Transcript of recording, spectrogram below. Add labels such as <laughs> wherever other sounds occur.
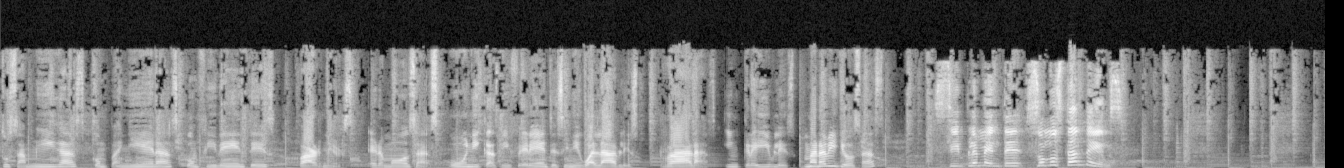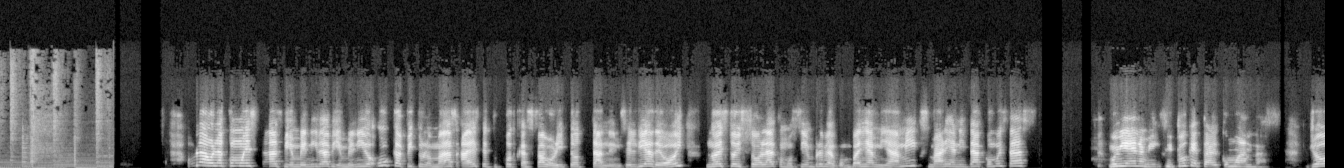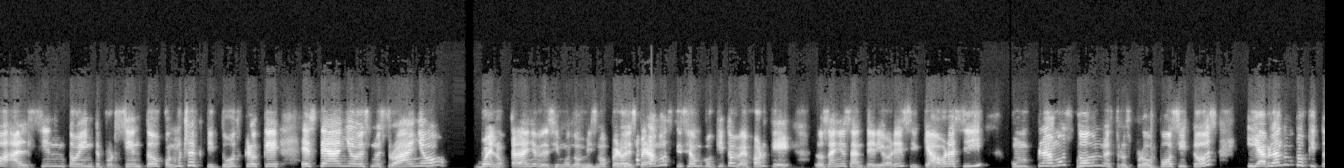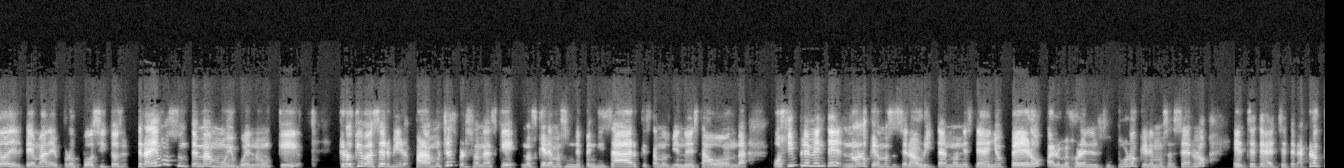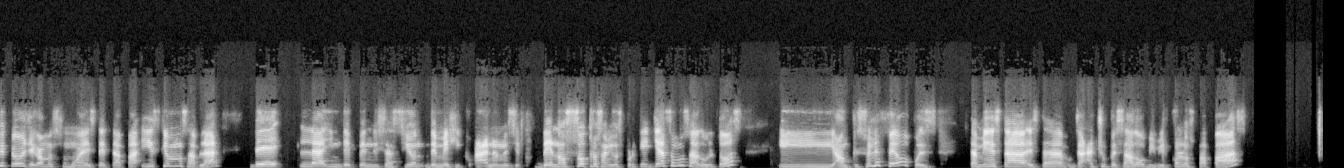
tus amigas, compañeras, confidentes, partners, hermosas, únicas, diferentes, inigualables, raras, increíbles, maravillosas. Simplemente somos tandems. Hola, hola, ¿cómo estás? Bienvenida, bienvenido un capítulo más a este tu podcast favorito, Tandems. El día de hoy no estoy sola, como siempre me acompaña mi Amix, Marianita, ¿cómo estás? Muy bien, Amix. ¿Y tú qué tal? ¿Cómo andas? Yo al 120%, con mucha actitud, creo que este año es nuestro año. Bueno, cada año decimos lo mismo, pero <laughs> esperamos que sea un poquito mejor que los años anteriores y que ahora sí cumplamos todos nuestros propósitos. Y hablando un poquito del tema de propósitos, traemos un tema muy bueno que creo que va a servir para muchas personas que nos queremos independizar, que estamos viendo esta onda, o simplemente no lo queremos hacer ahorita, no en este año, pero a lo mejor en el futuro queremos hacerlo, etcétera, etcétera. Creo que todos llegamos como a esta etapa y es que vamos a hablar de la independización de México. Ah, no, no es cierto, de nosotros amigos, porque ya somos adultos y aunque suene feo, pues también está, está gacho, pesado vivir con los papás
